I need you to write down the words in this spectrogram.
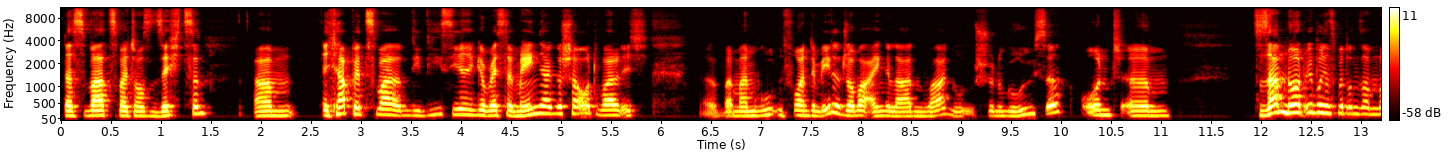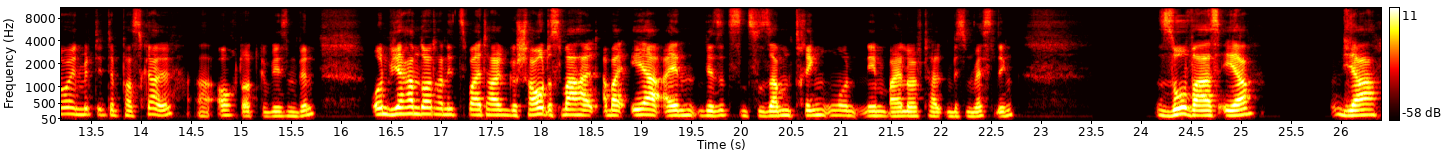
Das war 2016. Ähm, ich habe jetzt zwar die diesjährige WrestleMania geschaut, weil ich äh, bei meinem guten Freund dem Edeljobber eingeladen war. Schöne Grüße. Und ähm, zusammen dort übrigens mit unserem neuen Mitglied, dem Pascal, äh, auch dort gewesen bin. Und wir haben dort an die zwei Tage geschaut. Es war halt aber eher ein, wir sitzen zusammen, trinken und nebenbei läuft halt ein bisschen Wrestling. So war es eher. Ja,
